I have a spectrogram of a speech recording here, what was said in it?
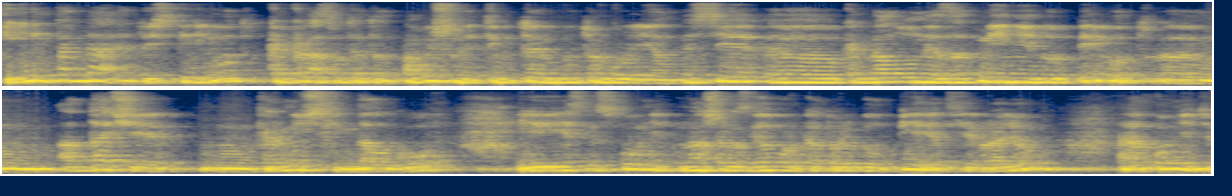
И так далее. То есть период как раз вот этот повышенной турбулентности, э, когда лунные затмения идут, период э, отдачи кармических долгов. И если вспомнить наш разговор, который был перед февралем, э, помните,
